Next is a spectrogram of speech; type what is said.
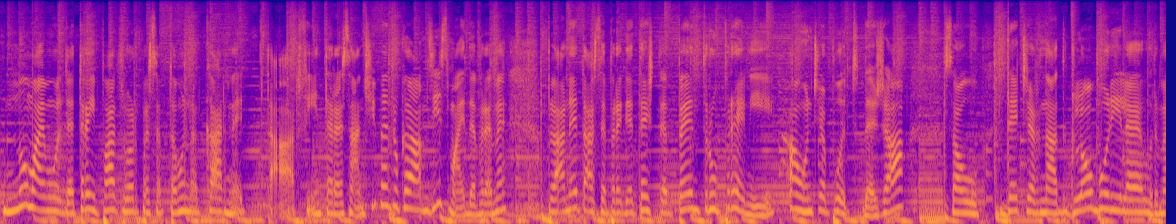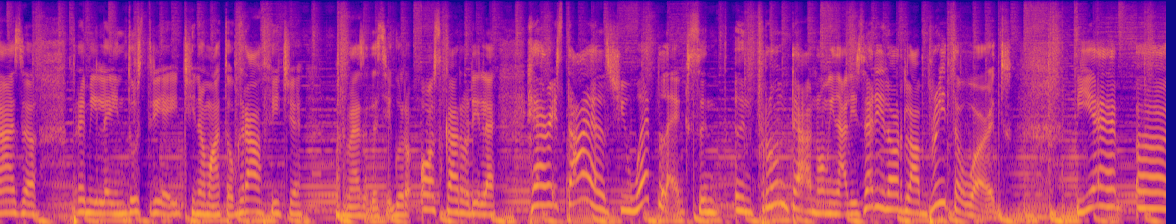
Nu mai mult de 3-4 ori pe săptămână carne, da, ar fi interesant. Și pentru că am zis mai devreme, planeta se pregătește pentru premii. Au început deja, s-au decernat globurile, urmează premiile industriei cinematografice, urmează desigur Oscarurile. Harry Styles și Wet Legs sunt în fruntea nominalizărilor la Brit Award. E uh,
